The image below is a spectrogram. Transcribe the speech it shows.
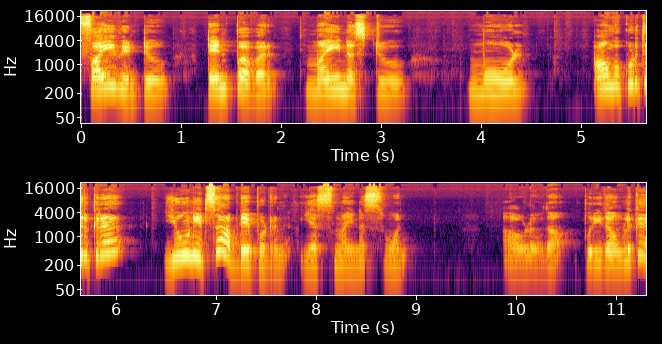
five into ten power minus two mole அவங்க கொடுத்துருக்குற யூனிட்ஸை அப்படியே போட்டுருங்க. எஸ் மைனஸ் ஒன் அவ்வளவுதான். புரியுதா உங்களுக்கு?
